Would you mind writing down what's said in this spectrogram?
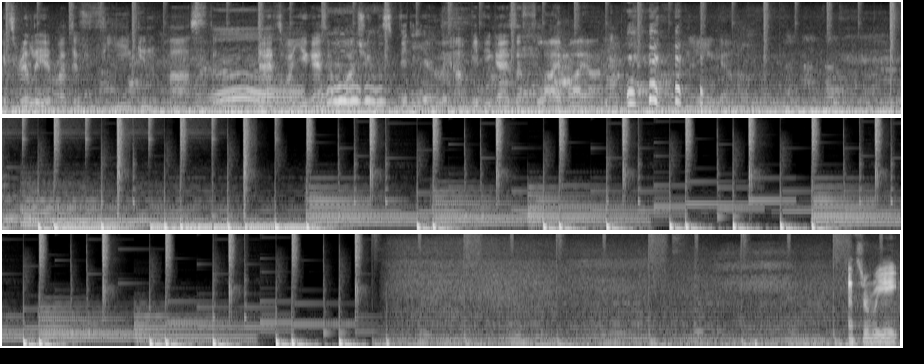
It's really about the vegan pasta. That's why you guys are watching this oh. video. I'll give you guys a flyby on it. There you go. That's where we ate.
